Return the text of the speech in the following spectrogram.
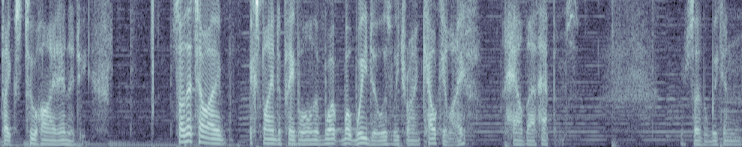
takes too high an energy. So that's how I explain to people that what, what we do is we try and calculate how that happens so that we can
